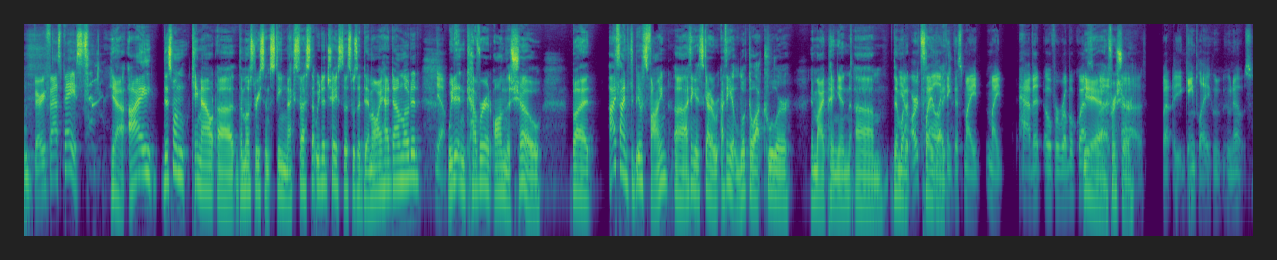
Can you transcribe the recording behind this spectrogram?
very fast paced. Yeah, I this one came out uh the most recent Steam Next Fest that we did chase. This was a demo I had downloaded. yeah. We didn't cover it on the show, but I find it, it was fine. Uh, I think it's got a I think it looked a lot cooler in my opinion um than what yeah, it art played style. like. I think this might might have it over RoboQuest. Yeah, but, for sure. Uh, but uh, gameplay, who who knows?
